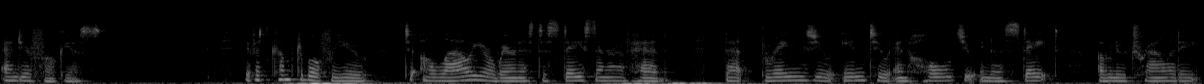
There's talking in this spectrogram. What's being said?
and your focus. If it's comfortable for you to allow your awareness to stay center of head, that brings you into and holds you into a state of neutrality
